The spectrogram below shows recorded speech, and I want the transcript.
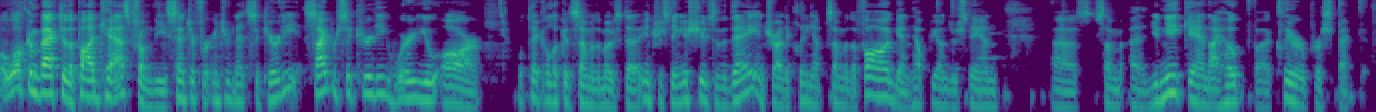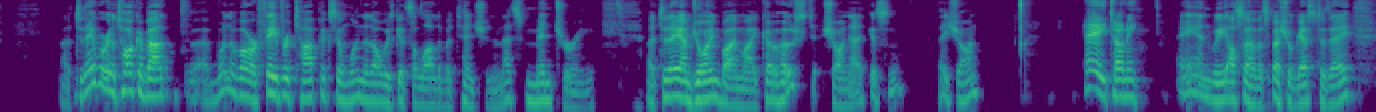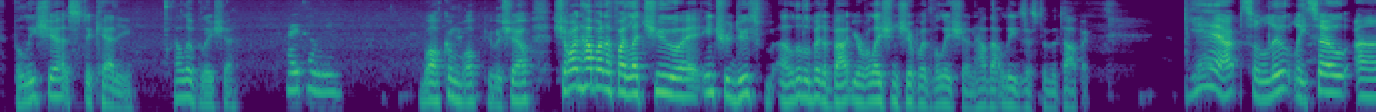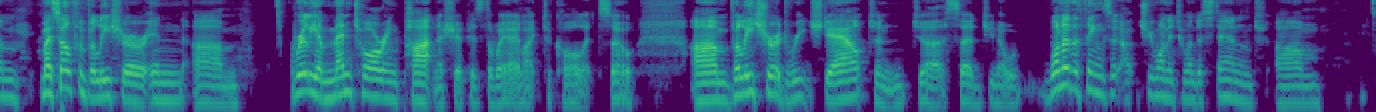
Well, welcome back to the podcast from the Center for Internet Security, Cybersecurity Where You Are. We'll take a look at some of the most uh, interesting issues of the day and try to clean up some of the fog and help you understand uh, some uh, unique and I hope uh, clearer perspective. Uh, today, we're going to talk about uh, one of our favorite topics and one that always gets a lot of attention, and that's mentoring. today, I'm joined by my co host, Sean Atkinson. Hey, Sean. Hey, Tony. And we also have a special guest today, Felicia Stecchetti. Hello, Felicia. Hi, Tony. Welcome, welcome to the show. Sean, how about if I let you uh, introduce a little bit about your relationship with Felicia and how that leads us to the topic? Yeah, absolutely. So, um, myself and Felicia are in um, really a mentoring partnership, is the way I like to call it. So, um, Felicia had reached out and uh, said, you know, one of the things that she wanted to understand um,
